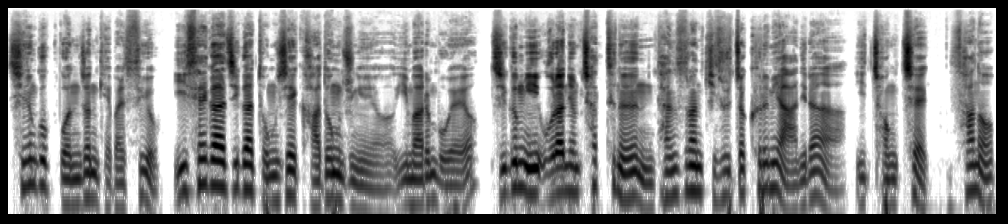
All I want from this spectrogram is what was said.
신흥국 원전 개발 수요 이 세 가지가 동시에 가동 중이에요. 이 말은 뭐예요? 지금 이 우라늄 차트는 단순한 기술적 흐름이 아니라 이 정책, 산업,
